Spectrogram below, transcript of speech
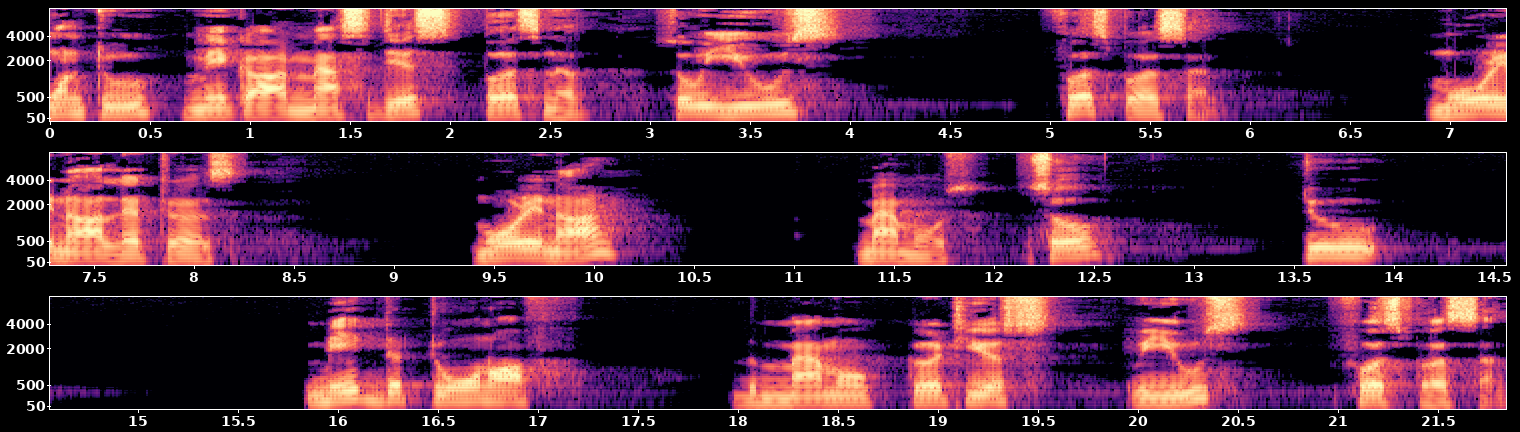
want to make our messages personal. So we use first person more in our letters, more in our memos. So to make the tone of the memo, courteous we use first person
